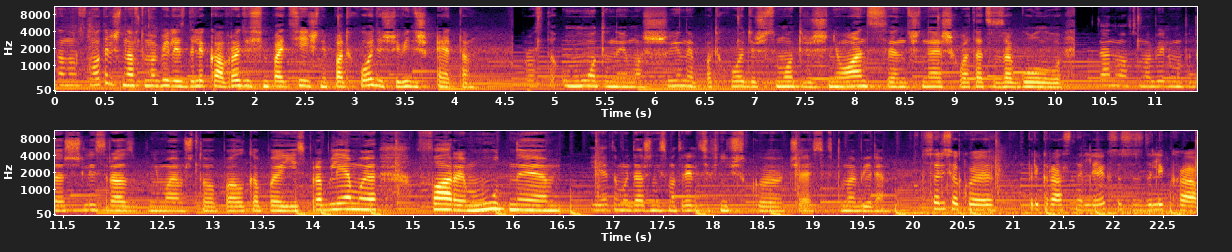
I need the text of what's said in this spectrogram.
Сану, смотришь на автомобиль издалека, вроде симпатичный, подходишь и видишь это. Просто умотанные машины, подходишь, смотришь нюансы, начинаешь хвататься за голову. К данному автомобилю мы подошли, сразу понимаем, что по ЛКП есть проблемы, фары мутные, и это мы даже не смотрели техническую часть автомобиля. Смотрите, какой прекрасный Lexus издалека.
